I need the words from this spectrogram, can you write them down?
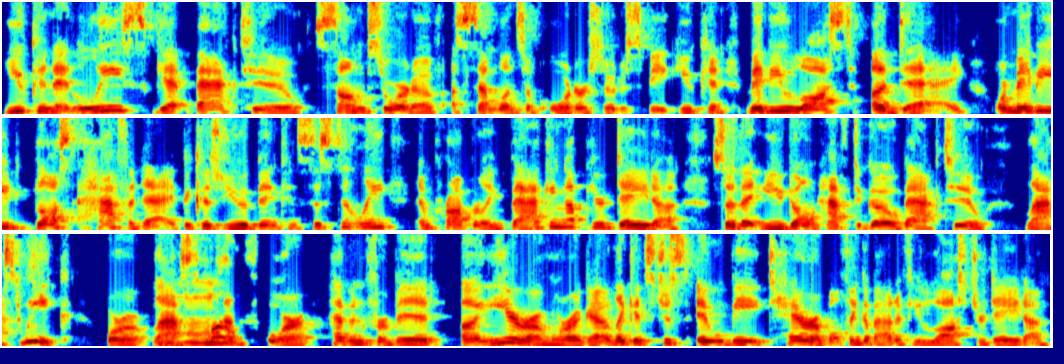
you can at least get back to some sort of a semblance of order, so to speak. You can maybe you lost a day, or maybe you lost half a day because you have been consistently and properly backing up your data so that you don't have to go back to last week or last mm-hmm. month or heaven forbid a year or more ago like it's just it would be terrible think about if you lost your data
